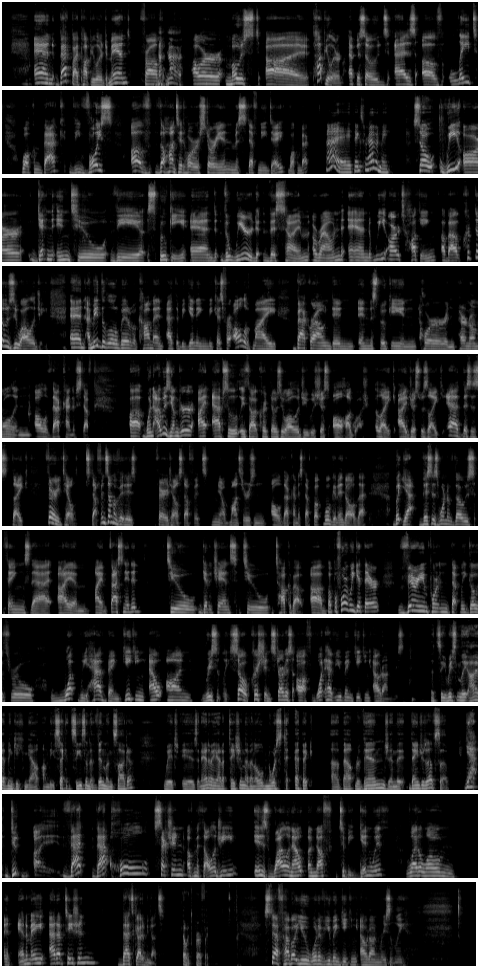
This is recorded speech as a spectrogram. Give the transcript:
And back by popular demand from our most uh, popular episodes as of late. Welcome back, the voice of the haunted horror historian, Miss Stephanie Day. Welcome back. Hi, thanks for having me. So we are getting into the spooky and the weird this time around, and we are talking about cryptozoology. And I made the little bit of a comment at the beginning because for all of my background in in the spooky and horror and paranormal and all of that kind of stuff, uh, when I was younger, I absolutely thought cryptozoology was just all hogwash. Like, I just was like, yeah, this is like fairy tale stuff. And some of it is fairy tale stuff. It's, you know, monsters and all of that kind of stuff. But we'll get into all of that. But yeah, this is one of those things that I am, I am fascinated to get a chance to talk about. Um, but before we get there, very important that we go through what we have been geeking out on recently. So, Christian, start us off. What have you been geeking out on recently? Let's see. Recently, I have been geeking out on the second season of Vinland Saga, which is an anime adaptation of an old Norse epic about revenge and the dangers of so. Yeah, dude, uh, that that whole section of mythology is wilding out enough to begin with, let alone an anime adaptation that's got to be nuts. Oh, it's perfect. Steph, how about you? What have you been geeking out on recently?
